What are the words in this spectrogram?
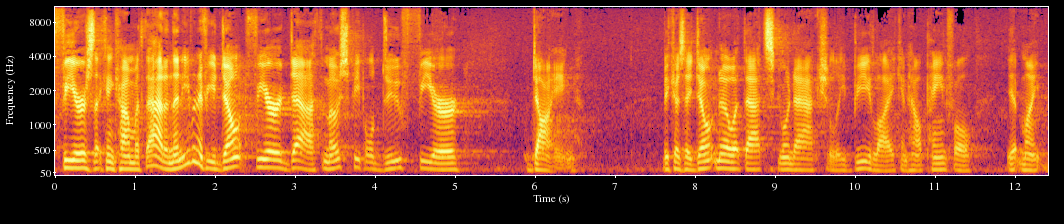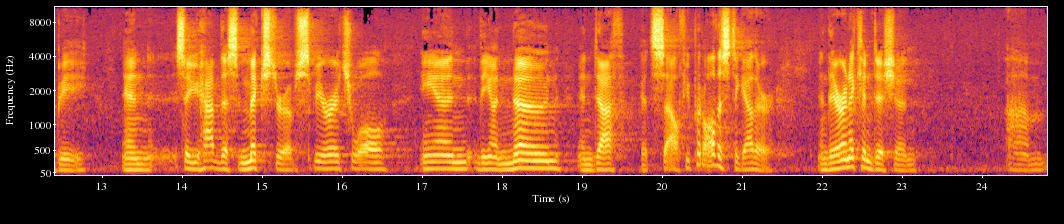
fears that can come with that. And then, even if you don't fear death, most people do fear dying because they don't know what that's going to actually be like and how painful it might be. And so you have this mixture of spiritual and the unknown and death itself. You put all this together, and they're in a condition um,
